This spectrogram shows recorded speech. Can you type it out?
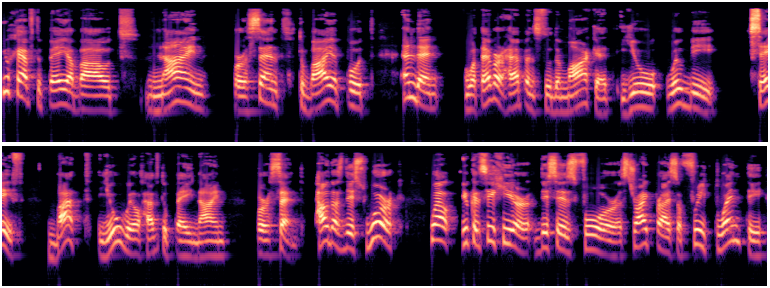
you have to pay about 9% to buy a put. And then whatever happens to the market, you will be safe, but you will have to pay 9%. How does this work? Well, you can see here, this is for a strike price of 320.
